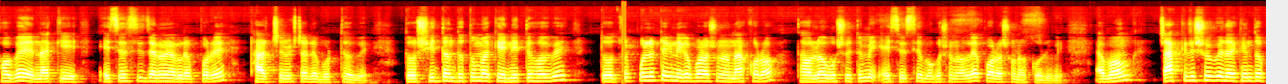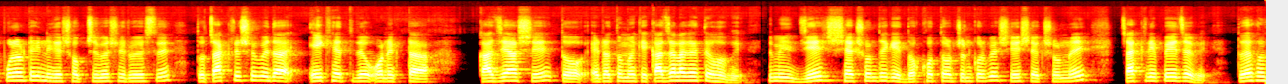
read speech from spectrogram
হবে, নাকি এসএসসি জেনারেলের পরে থার্ড সেমিস্টারে ভর্তি হবে? তো সিদ্ধান্ত তোমাকে নিতে হবে। তো পলিটেকনিকে পড়াশোনা না করো, তাহলে অবশ্যই তুমি এইচএসসি ভোকেশনালে পড়াশোনা করবে। এবং চাকরির সুবিধা কিন্তু পলিটেকনিকে সবচেয়ে বেশি রয়েছে। তো চাকরির সুবিধা এই ক্ষেত্রে অনেকটা কাজে আসে। তো এটা তোমাকে কাজে লাগাতে হবে। তুমি যে সেকশন থেকে দক্ষতা অর্জন করবে, সেই সেকশনে চাকরি পেয়ে যাবে। তো এখন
